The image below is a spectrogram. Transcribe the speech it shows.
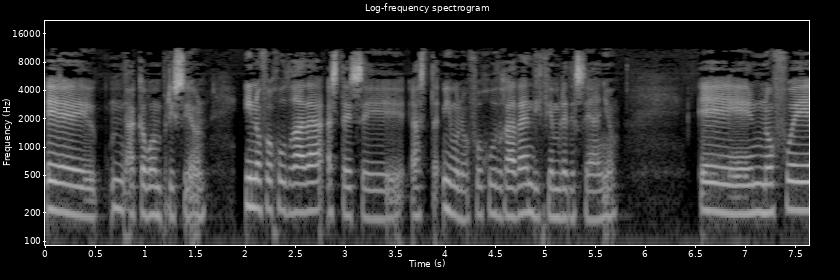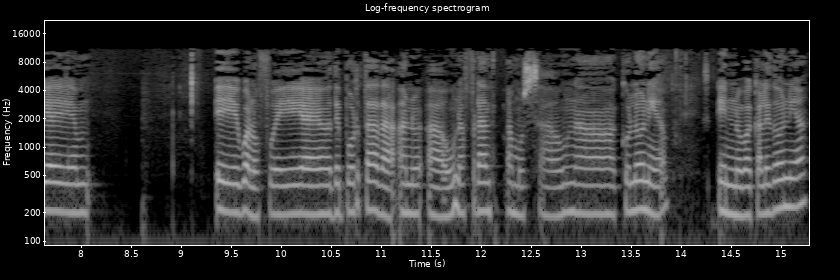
eh, acabó en prisión y no fue juzgada hasta ese, hasta, y bueno, fue juzgada en diciembre de ese año. Eh, no fue, bueno, fue deportada a una Fran- vamos, a una colonia en Nueva Caledonia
